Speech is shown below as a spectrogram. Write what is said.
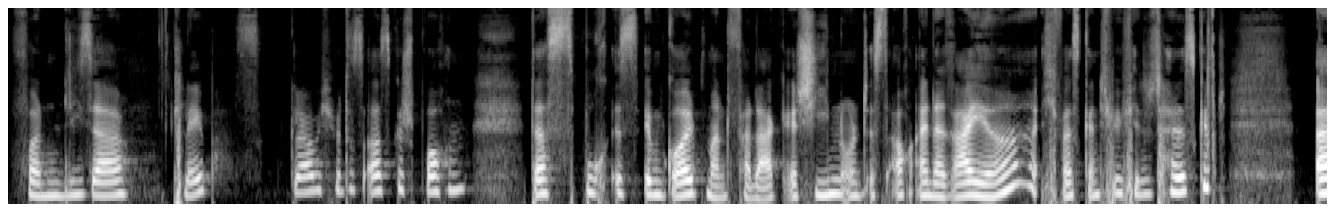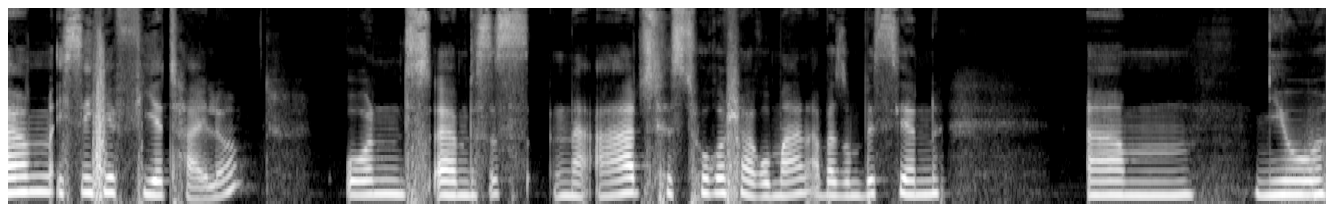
von Lisa Kleypas, glaube ich, wird es ausgesprochen. Das Buch ist im Goldmann Verlag erschienen und ist auch eine Reihe. Ich weiß gar nicht, wie viele Teile es gibt. Ähm, ich sehe hier vier Teile. Und ähm, das ist eine Art historischer Roman, aber so ein bisschen ähm, New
